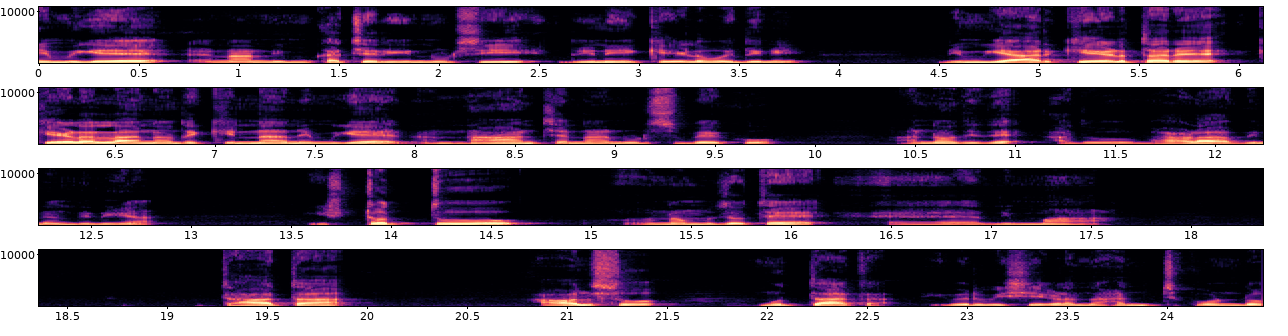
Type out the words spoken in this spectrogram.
ನಿಮಗೆ ನಾನು ನಿಮ್ಮ ಕಚೇರಿ ನುಡಿಸಿ ಇದ್ದೀನಿ ಕೇಳುವಿದ್ದೀನಿ ನಿಮ್ಗೆ ಯಾರು ಕೇಳ್ತಾರೆ, ಕೇಳಲ್ಲ ಅನ್ನೋದಕ್ಕಿಂತ ನಿಮಗೆ ನಾನು ಚೆನ್ನಾಗಿ ನುಡಿಸ್ಬೇಕು ಅನ್ನೋದಿದೆ. ಅದು ಬಹಳ ಅಭಿನಂದನೀಯ. ಇಷ್ಟೊತ್ತು ನಮ್ಮ ಜೊತೆ ನಿಮ್ಮ ತಾತ ಆಲ್ಸೋ ಮುತ್ತಾತ. ಇವರ ವಿಷಯಗಳನ್ನು ಹಂಚಿಕೊಂಡು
